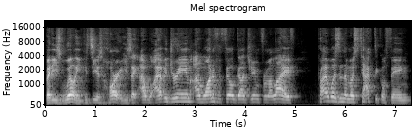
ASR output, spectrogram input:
But he's willing. You can see his heart. He's like, I, I have a dream. I want to fulfill God's dream for my life. Probably wasn't the most tactical thing,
